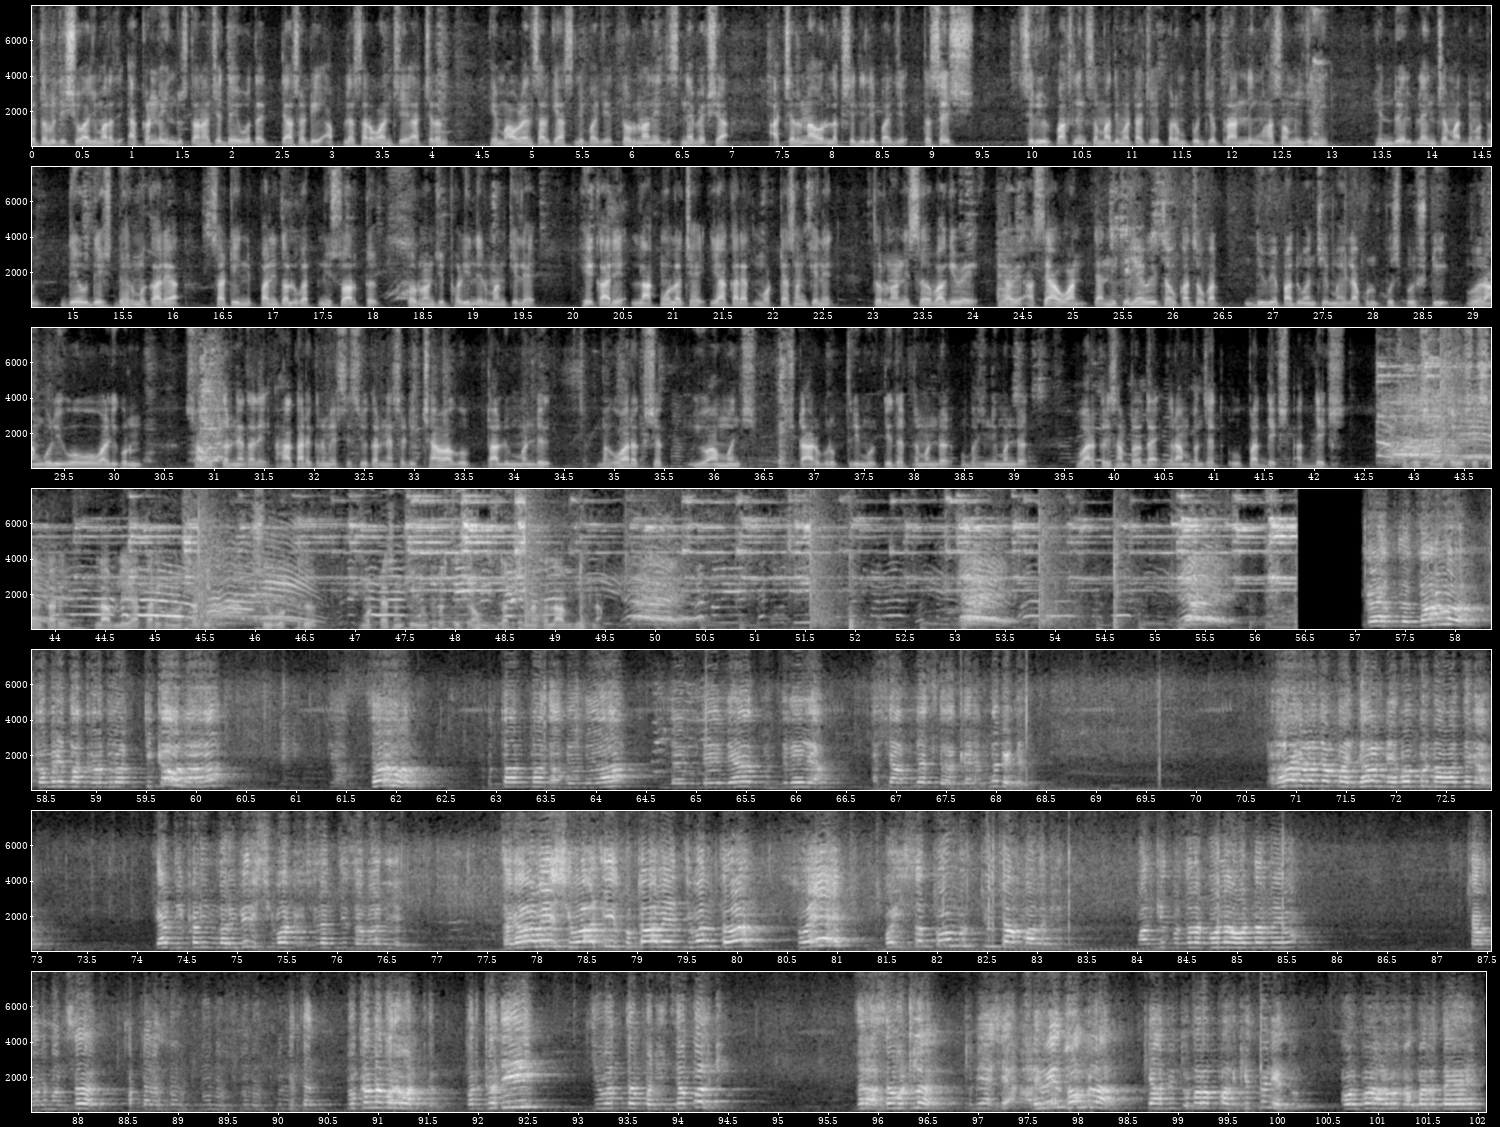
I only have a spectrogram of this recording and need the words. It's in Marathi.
छत्रपती शिवाजी महाराज अखंड हिंदुस्थानाचे दैवत आहेत. त्यासाठी आपल्या सर्वांचे आचरण हे मावळ्यांसारखे असले पाहिजे. तरुणांनी दिसण्यापेक्षा आचरणावर लक्ष दिले पाहिजे. तसेच श्री विरूपाक्षलिंग समाधी मठाचे परमपूज्य प्राणलिंग महास्वामीजींनी हिंदू हेल्पलाईनच्या माध्यमातून देव देश धर्मकार्यासाठी निपाणी तालुक्यात निस्वार्थ तरुणांची फळी निर्माण केली आहे. हे कार्य लाख मोलाचे आहे. या कार्यात मोठ्या संख्येने तरुणांनी सहभागी व्हावे घ्यावे असे आवाहन त्यांनी केले यावेळी चौका चौकात दिव्य पादुकांचे महिलाकडून पुष्पवृष्टी व रांगोळी व ओवाळी करून स्वागत करण्यात आले. हा कार्यक्रम यशस्वी करण्यासाठी छावा ग्रुप तालीम मंडळ भगवा रक्षक युवा मंच स्टार ग्रुप त्रिमूर्ती दत्त मंडळ भजनी मंडळ वारकरी संप्रदाय ग्रामपंचायत उपाध्यक्ष अध्यक्ष सदस्य यांचे विशेष सहकार्य लाभले. या कार्यक्रमासाठी शिवभक्त मोठ्या संख्येने उपस्थित राहून दर्शनाचा लाभ घेतला. जाणवं कमरेचा करदुला टिकावला सर्व हुतात्मा झालेल्या लढलेल्या झुंजलेल्या अशा आपल्या सहकार्यांना भेटत. प्रयागडाच्या पैशाला नेमापूर नावाचं गाव. त्या ठिकाणी नरवीर शिवा खशिलांची समाधी आहे. जगावे शिवाजी सुटावे जिवंत सोये पैसतो मृत्यूच्या पालखीत. पालखीत बसायला कोण आवडणार नाही हो? चार दोन माणसं आपल्याला असं उचलून उचलून उचलून घेतात. लोकांना बरं वाटतं. कधी जिवंतपणीच्या पालखी जर असं म्हटलं तुम्ही असे आडवे झोपला की आम्ही तुम्हाला पालखीत नेतो. कोण कोण आडवं झोपायला तयार आहे?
